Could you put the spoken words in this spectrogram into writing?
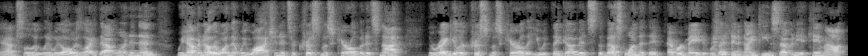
Absolutely, we always like that one. And then we have another one that we watch, and it's a Christmas carol, but it's not the regular Christmas carol that you would think of. It's the best one that they've ever made. It was, I think, 1970 it came out.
